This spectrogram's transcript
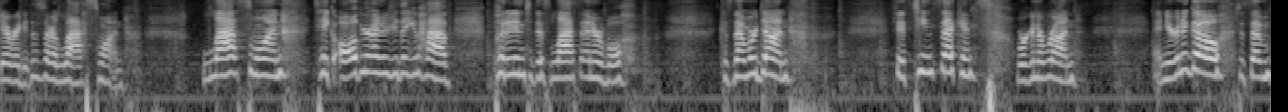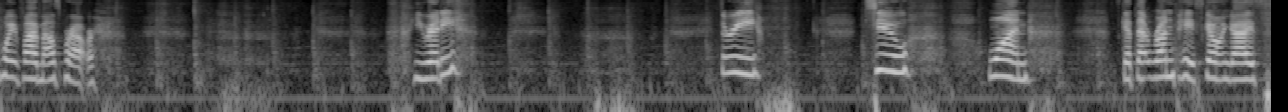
Get ready. This is our last one. Last one. Take all of your energy that you have, put it into this last interval, because then we're done. 15 seconds, we're gonna run. And you're gonna go to 7.5 miles per hour. You ready? Three, two, one. Let's get that run pace going, guys.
